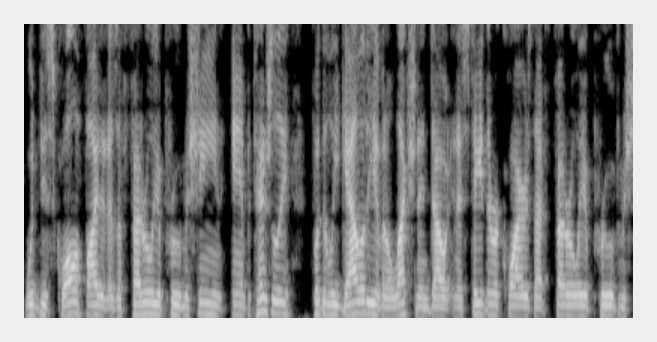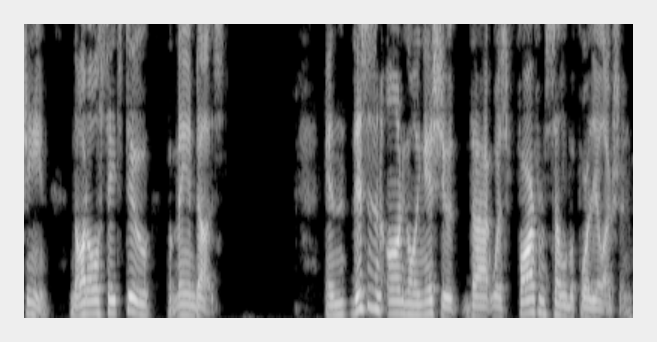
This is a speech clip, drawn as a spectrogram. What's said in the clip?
would disqualify it as a federally approved machine and potentially put the legality of an election in doubt in a state that requires that federally approved machine. Not all states do, but Maine does. And this is an ongoing issue that was far from settled before the election.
